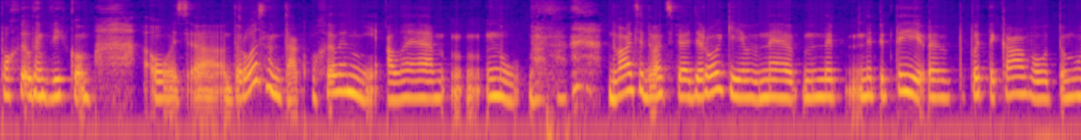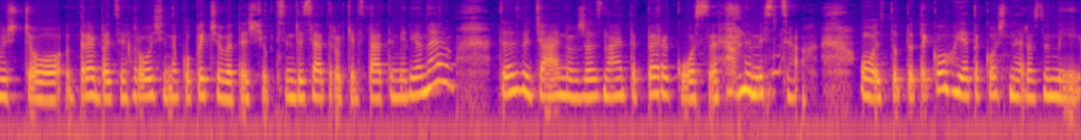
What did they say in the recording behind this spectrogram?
похилим віком. Ось е, дорослим так похилим ні. Але ну, 20-25 років не не, не піти е, попити каву, тому що треба ці гроші накопичувати, щоб в 70 років стати мільйонером. Це, звичайно, вже, знаєте, перекоси на місцях. Ось, тобто такого я також не розумію.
